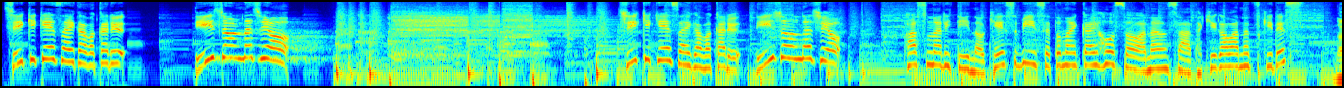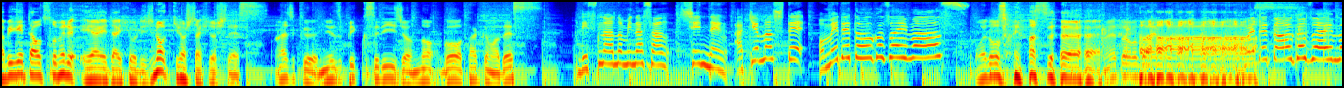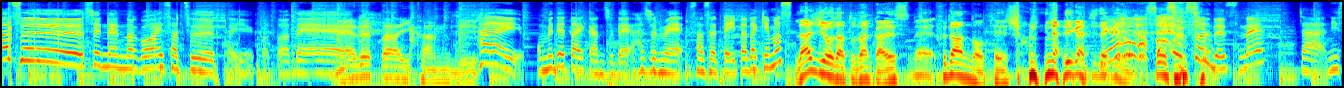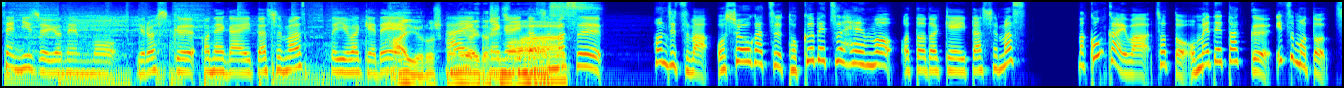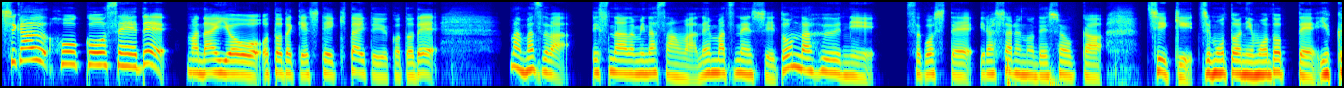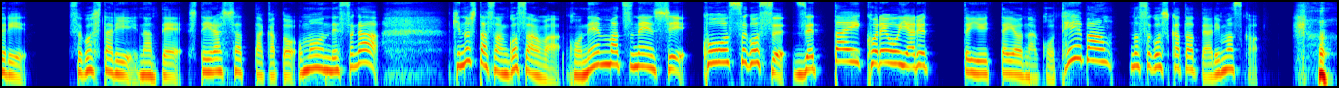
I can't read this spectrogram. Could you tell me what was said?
地域経済がわかるリージョンラジオ地域経済がわかるリージョンラジオパーソナリティの KSB 瀬戸内海放送アナウンサー滝川夏樹ですナビゲーターを務める AI 代表理事の木下博です。同じくニュースピックスリージョンの郷拓馬です。リスナーの皆さん新年明けましておめでとうございます。おめでとうございます。おめでとうございます。おめでとうございます。新年のご挨拶ということめででたい感じ。はい。おめでたい感じで始めさせていただきます。ラジオだとなんかあれですね、普段のテンションになりがちだけど、そうそうそう。ですね。じゃあ2024年もよろしくお願いいたします。というわけで。はい、よろしくお願いいたします。はい、お願いいたします本日はお正月特別編をお届けいたします。まあ、今回はちょっとおめでたくいつもと違う方向性で、まあ、内容をお届けしていきたいということで、まあ、まずはリスナーの皆さんは年末年始どんな風に過ごしていらっしゃるのでしょうか。地域地元に戻ってゆっくり過ごしたりなんてしていらっしゃったかと思うんですが木下さん呉さんはこう年末年始こう過ごす絶対これをやるっといったようなこう定番の過ごし方ってありますか？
